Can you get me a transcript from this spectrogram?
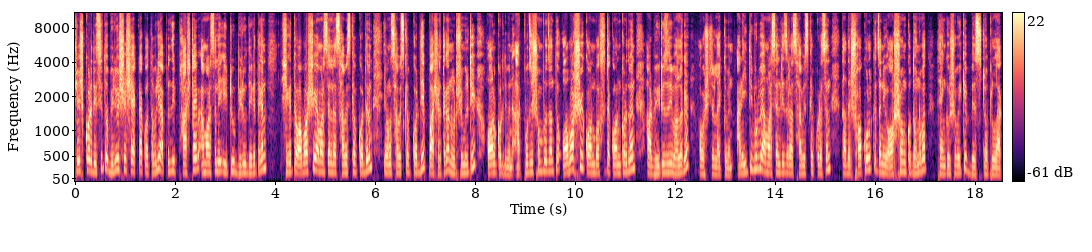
শেষ করে দিচ্ছি। তো ভিডিও শেষে একটা কথা বলি। আপনি যদি ফার্স্ট টাইম আমার চ্যানেলে ইউটিউব ভিডিও দেখে থাকেন, সেক্ষেত্রে অবশ্যই আমার চ্যানেলটা সাবস্ক্রাইব করে দেবেন এবং সাবস্ক্রাইব করে দিয়ে পাশের থাকা নোটিফিকেশনটি অল করে দেবেন। আর প্রজেক্ট সম্পর্কে জানতে অবশ্যই কন বক্সটা কন করে দেবেন, আর ভিডিও যদি ভালো লাগে, অবশ্যই লাইক করবেন। আর ইতিপূর্বে আমার চ্যানেলটি যারা সাবস্ক্রাইব করেছেন, তাদের সকলকে জানিয়ে অসংখ্য ধন্যবাদ। থ্যাংক ইউ সবাইকে। Best of luck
